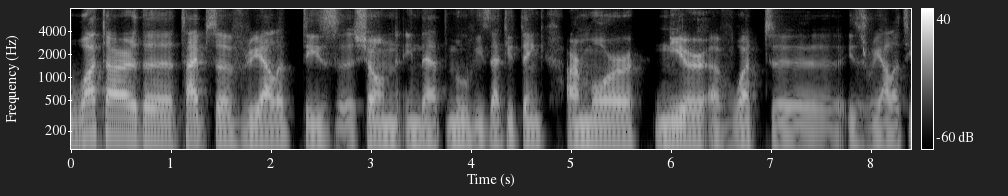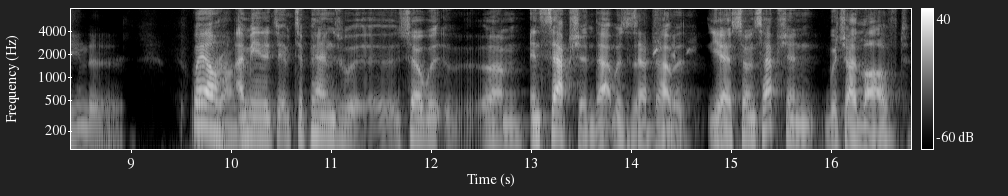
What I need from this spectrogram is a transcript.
what are the types of realities uh, shown in that movies that you think are more near of what uh, is reality in the well i mean it, it, depends so um, inception that was inception, that was yeah so inception which i loved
